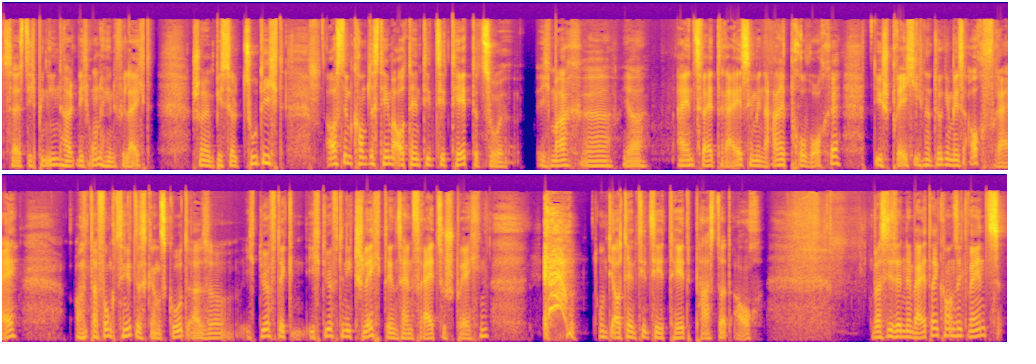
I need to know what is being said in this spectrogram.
Das heißt, ich bin inhaltlich ohnehin vielleicht schon ein bisschen zu dicht. Außerdem kommt das Thema Authentizität dazu. Ich mache äh, ja ein, zwei, drei Seminare pro Woche. Die spreche ich naturgemäß auch frei. Und da funktioniert das ganz gut. Also ich dürfte, ich dürfte nicht schlecht drin sein, frei zu sprechen. Und die Authentizität passt dort auch. Was ist eine weitere Konsequenz?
